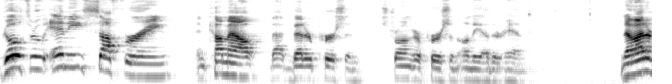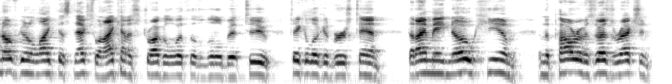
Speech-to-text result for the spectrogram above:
go through any suffering and come out that better person, stronger person on the other end. Now, I don't know if you're going to like this next one. I kind of struggle with it a little bit too. Take a look at verse 10. That I may know him and the power of his resurrection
